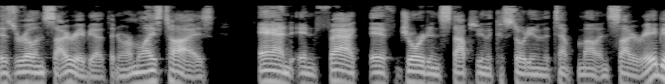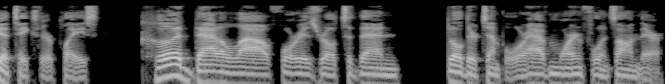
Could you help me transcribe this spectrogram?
Israel and Saudi Arabia, the normalized ties, and in fact, if Jordan stops being the custodian of the Temple Mount and Saudi Arabia takes their place, could that allow for Israel to then build their temple or have more influence on there?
